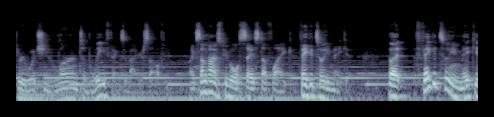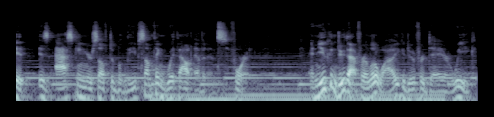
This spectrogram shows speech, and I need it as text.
through which you learn to believe things about yourself. Like sometimes people will say stuff like fake it till you make it. But fake it till you make it is asking yourself to believe something without evidence for it. And you can do that for a little while, you can do it for a day or a week,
